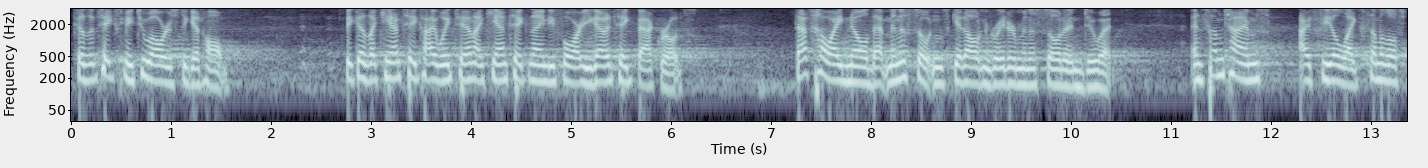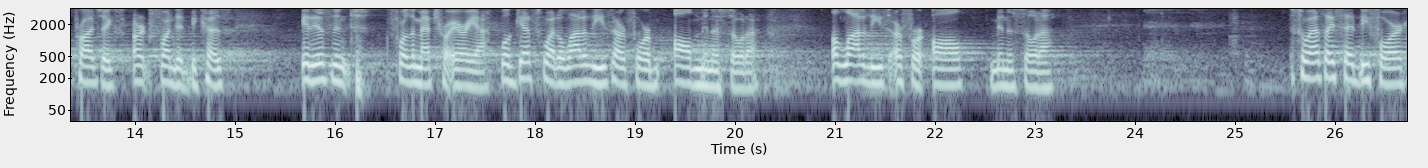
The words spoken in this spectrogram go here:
Because it takes me two hours to get home. Because I can't take Highway 10, I can't take 94, you gotta take back roads. That's how I know that Minnesotans get out in greater Minnesota and do it. And sometimes I feel like some of those projects aren't funded because it isn't for the metro area. Well, guess what? A lot of these are for all Minnesota. A lot of these are for all Minnesota. So, as I said before,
